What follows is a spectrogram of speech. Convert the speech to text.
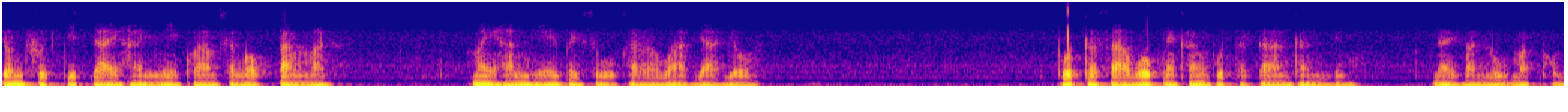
จนฝึกจิตใจให้มีความสงบตั้งมัน่น ไม่หันเหไปสู่คารวะญาติโยม พุทธสาวกในครั้งพุทธกาลท่านจึงได้บรรลุมรรคผล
